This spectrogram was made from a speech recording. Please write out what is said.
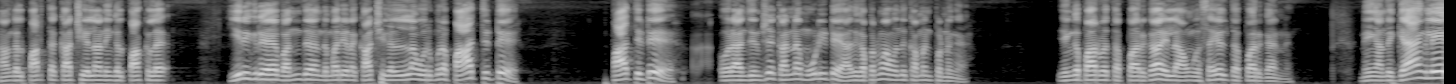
நாங்கள் பார்த்த காட்சியெல்லாம் நீங்கள் பார்க்கல. இருக்கிற வந்த அந்த மாதிரியான காட்சிகள் எல்லாம் ஒரு முறை பார்த்துட்டு பார்த்துட்டு ஒரு அஞ்சு நிமிஷம் கண்ணை மூடிட்டு அதுக்கப்புறமா வந்து கமெண்ட் பண்ணுங்கள் எங்கள் பார்வை தப்பாக இருக்கா? இல்லை அவங்க செயல் தப்பாக இருக்கான்னு. நீங்கள் அந்த கேங்லேயே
